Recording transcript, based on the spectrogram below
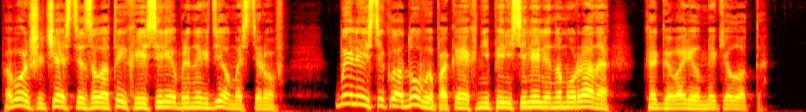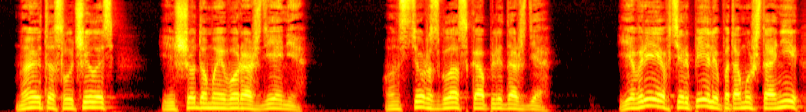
по большей части золотых и серебряных дел мастеров. Были и стеклодувы, пока их не переселили на Мурана, как говорил Мекелотто. Но это случилось еще до моего рождения. Он стер с глаз капли дождя. Евреев терпели, потому что они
